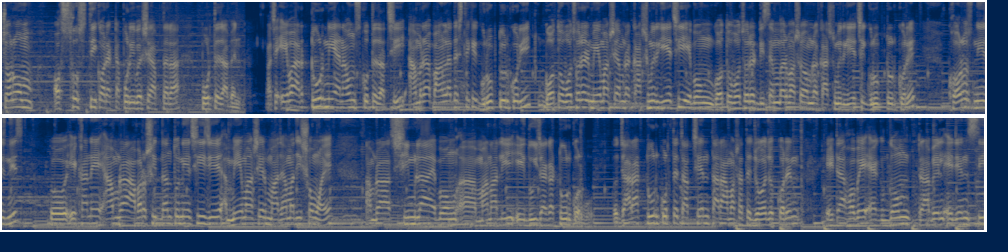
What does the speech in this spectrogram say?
চরম অস্বস্তিকর একটা পরিবেশে আপনারা পড়তে যাবেন। আচ্ছা এবার ট্যুর নিয়ে অ্যানাউন্স করতে যাচ্ছি। আমরা বাংলাদেশ থেকে গ্রুপ ট্যুর করি। গত বছরের মে মাসে আমরা কাশ্মীর গিয়েছি এবং গত বছরের ডিসেম্বর মাসেও আমরা কাশ্মীর গিয়েছি গ্রুপ ট্যুর করে। খরচ নিজ নিজ। তো এখানে আমরা আবারও সিদ্ধান্ত নিয়েছি যে মে মাসের মাঝামাঝি সময়ে আমরা সিমলা এবং মানালি এই দুই জায়গা ট্যুর করব। তো যারা ট্যুর করতে চাচ্ছেন, তারা আমার সাথে যোগাযোগ করেন। এটা হবে একদম ট্রাভেল এজেন্সি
